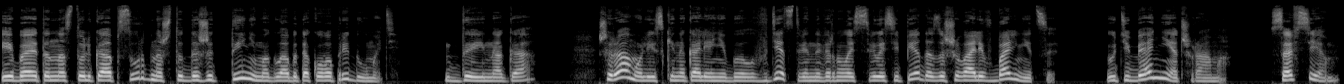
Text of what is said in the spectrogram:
ибо это настолько абсурдно, что даже ты не могла бы такого придумать. Да и нога. Шрам у Лиски на колене был. В детстве навернулась с велосипеда, зашивали в больнице. У тебя нет шрама. Совсем.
